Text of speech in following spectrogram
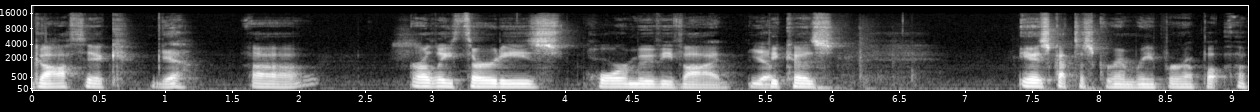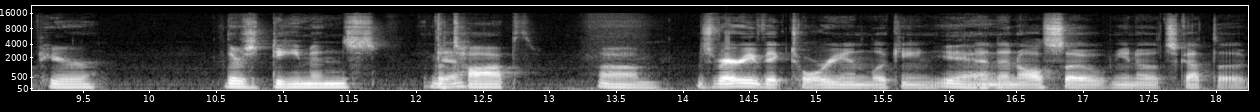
gothic Yeah. uh, early 30s horror movie vibe Yep. because it's got this grim reaper up up here there's demons at the Yeah. top um, It's very Victorian looking. Yeah. And then also, you know, it's got the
